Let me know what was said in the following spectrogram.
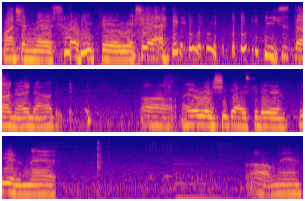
Watch him miss. Holy furious. Yeah. He's done right now. Oh, I wish you guys could hear him. He is mad. Oh man.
